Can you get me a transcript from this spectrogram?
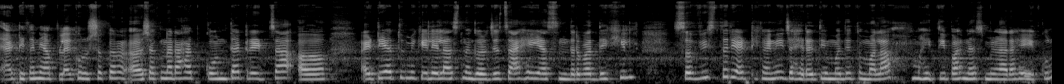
या ठिकाणी अप्लाय करू शक शकणार आहात. कोणत्या ट्रेडचा आय टी आय तुम्ही केलेला असणं गरजेचं आहे या संदर्भात देखील सविस्तर या ठिकाणी जाहिरातीमध्ये तुम्हाला माहिती पाहण्यास मिळणार आहे. एकूण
